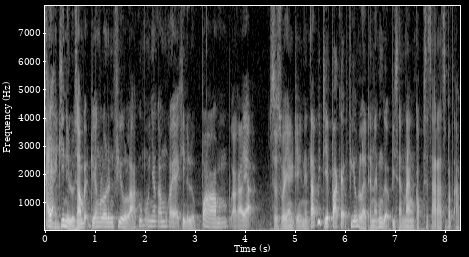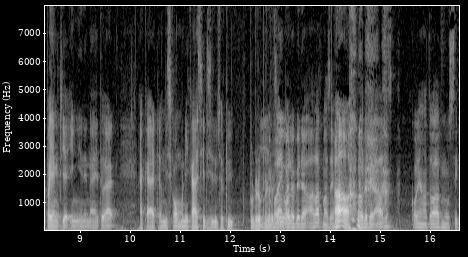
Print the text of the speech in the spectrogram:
Kayak gini loh sampai dia ngeluarin viola aku maunya kamu kayak gini loh. Pam kayak sesuai yang dia inginin tapi dia pakai viola dan aku nggak bisa nangkep secara cepat apa yang dia inginin. Nah itu ag- agak ada miskomunikasi di situ. Jadi bener-bener Hmm, kalau ada beda alat mas ya. Oh, kalau udah beda alat kalau yang satu alat musik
